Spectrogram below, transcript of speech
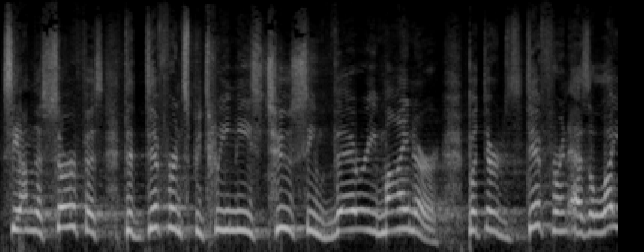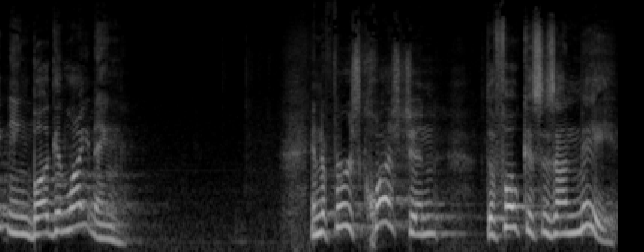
See, on the surface, the difference between these two seem very minor, but they're different as a lightning bug and lightning. In the first question, the focus is on me.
